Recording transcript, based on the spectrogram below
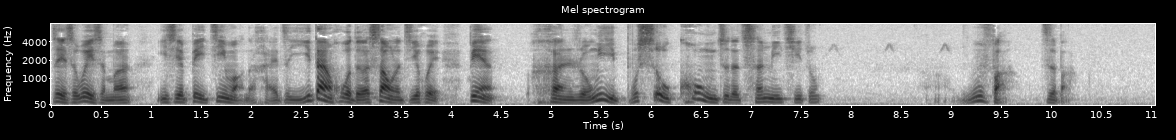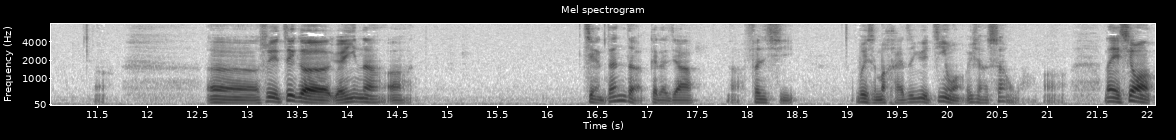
这也是为什么一些被禁网的孩子，一旦获得上网的机会，便很容易不受控制的沉迷其中，无法自拔。啊，呃，所以这个原因呢，啊，简单的给大家啊分析，为什么孩子越禁网越想上网啊？那也希望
